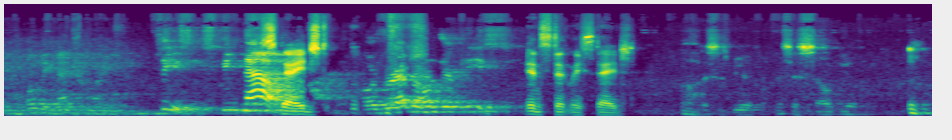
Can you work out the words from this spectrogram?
in holy matrimony, please speak now. Staged. Or forever hold your peace. Instantly staged. Oh, this is beautiful. This is so beautiful.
